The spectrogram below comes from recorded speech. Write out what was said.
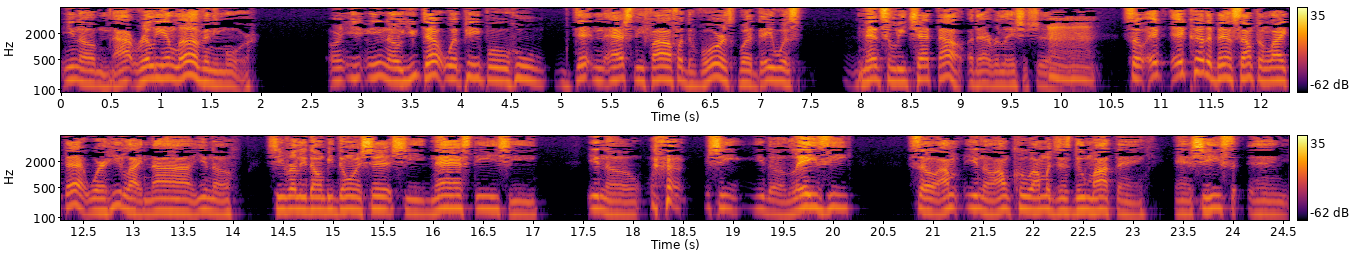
you know, not really in love anymore. Or, you, you know, you dealt with people who didn't actually file for divorce, but they was mentally checked out of that relationship. Mhm. So it, it could have been something like that where he like, nah, you know, she really don't be doing shit. She nasty. She, you know, she, you know, lazy. So I'm, you know, I'm cool. I'm gonna just do my thing. And she's, and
